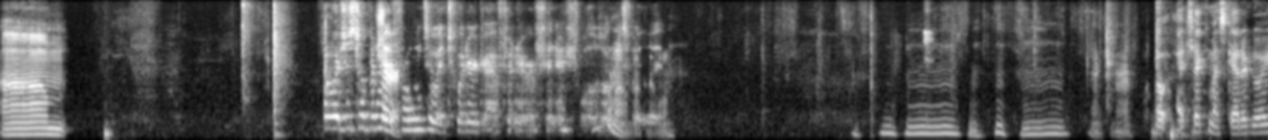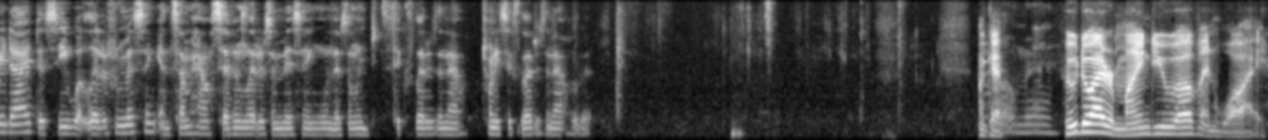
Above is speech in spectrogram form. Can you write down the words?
Um. Oh, I just opened Sure. my phone to a Twitter draft I never finished while I was on hold the toilet. Oh, I checked my category die to see what letters were missing, and somehow seven letters are missing when there's only six letters in al- 26 letters in alphabet. Okay. Oh man, Who do I remind you of and why?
